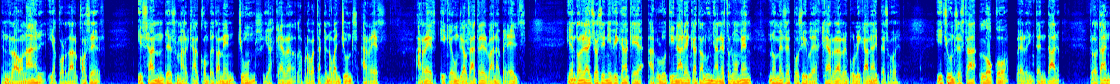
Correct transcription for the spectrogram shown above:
Enraonar i acordar coses i s'han desmarcat completament Junts i Esquerra. La prova està que no van junts a res, a res, i que uns i els altres van a per ells. I entonces això significa que aglutinar en Catalunya en aquest moment només és possible Esquerra Republicana i PSOE. I Junts està loco per intentar, per tant,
